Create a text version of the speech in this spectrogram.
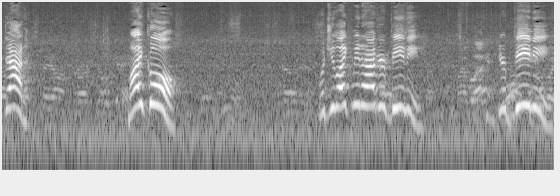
Uh, Dad. Michael. Would you like me to have your beanie? Your beanie. Yeah,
